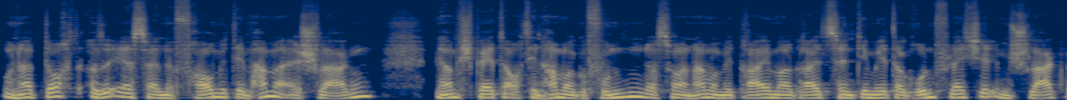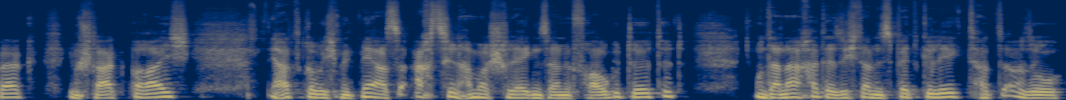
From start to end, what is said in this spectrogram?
und hat dort also erst seine Frau mit dem Hammer erschlagen. Wir haben später auch den Hammer gefunden. Das war ein Hammer mit drei mal drei Zentimeter Grundfläche im Schlagwerk, im Schlagbereich. Er hat, glaube ich, mit mehr als 18 Hammerschlägen seine Frau getötet. Und danach hat er sich dann ins Bett gelegt, hat also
